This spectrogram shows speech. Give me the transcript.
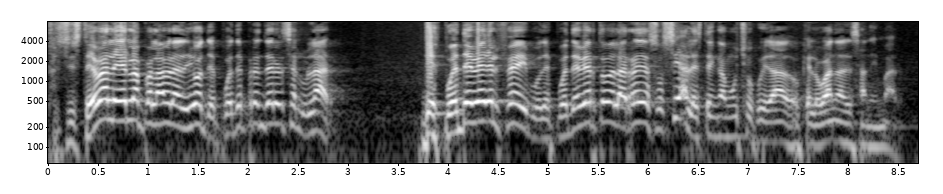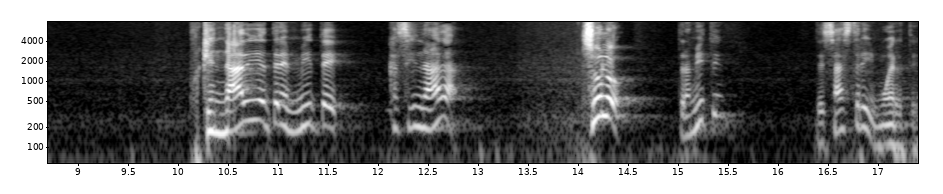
Pues si usted va a leer la palabra de Dios después de prender el celular, después de ver el Facebook, después de ver todas las redes sociales, tenga mucho cuidado que lo van a desanimar. Porque nadie transmite casi nada. Solo transmiten desastre y muerte.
